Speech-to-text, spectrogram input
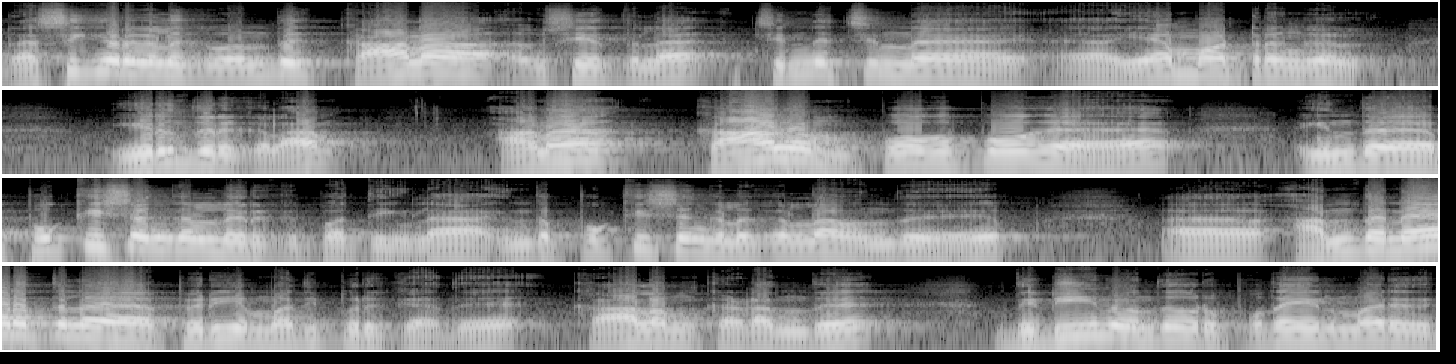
ரசிகர்களுக்கு வந்து காலா விஷயத்தில் சின்ன சின்ன ஏமாற்றங்கள் இருந்திருக்கலாம். ஆனால் காலம் போக போக இந்த பொக்கிஷங்கள் இருக்குது பார்த்தீங்களா இந்த பொக்கிஷங்களுக்கெல்லாம் வந்து அந்த நேரத்தில் பெரிய மதிப்பு இருக்காது. காலம் கடந்து திடீர்னு வந்து ஒரு புதையல் மாதிரி இது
